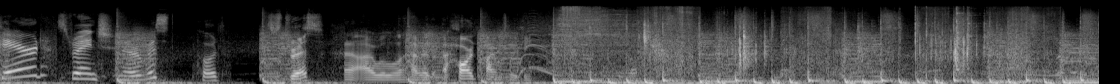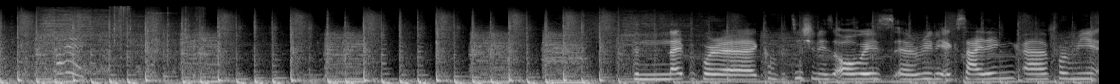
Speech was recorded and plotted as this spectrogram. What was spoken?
Scared? Strange. Nervous? Cold. Stress. Uh, I will have a hard time sleeping. The night before a competition is always uh, really exciting uh, for me.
